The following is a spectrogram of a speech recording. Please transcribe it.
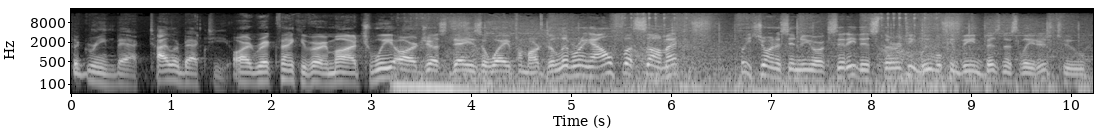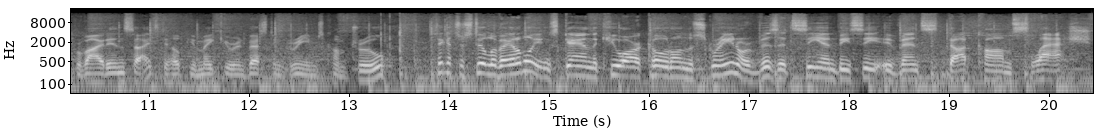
the greenback. Tyler, back to you. All right, Rick, thank you very much. We are just days away from our Delivering Alpha Summit. Please join us in New York City this Thursday. We will convene business leaders to provide insights to help you make your investing dreams come true. Tickets are still available. You can scan the QR code on the screen or visit cnbcevents.com slash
